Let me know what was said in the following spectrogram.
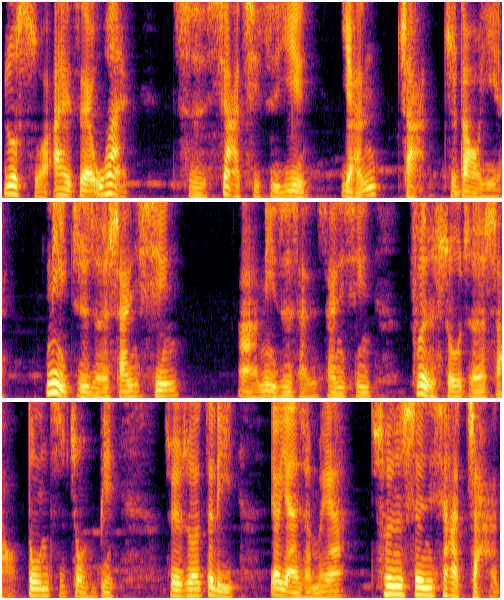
若所爱在外，此下气之应，阳长之道也。逆之则伤心，啊，逆之伤伤心。奉收则少，冬之重病。所以说这里要养什么呀？春生夏长，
